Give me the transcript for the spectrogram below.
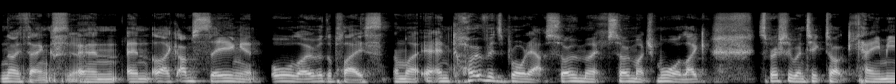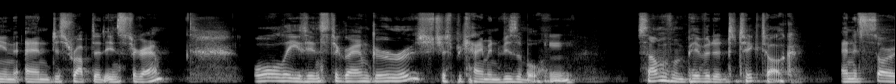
no thanks. Yeah. And and like I'm seeing it all over the place. I'm like and COVID's brought out so much so much more. Like especially when TikTok came in and disrupted Instagram. All these Instagram gurus just became invisible. Mm. Some of them pivoted to TikTok and it's so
